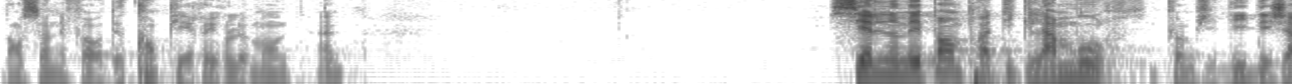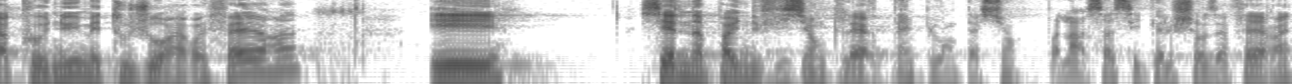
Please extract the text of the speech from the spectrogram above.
dans son effort de conquérir le monde. Hein. Si elle ne met pas en pratique l'amour, comme j'ai dit, déjà connu, mais toujours à refaire, et si elle n'a pas une vision claire d'implantation. Voilà, ça c'est quelque chose à faire, hein.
